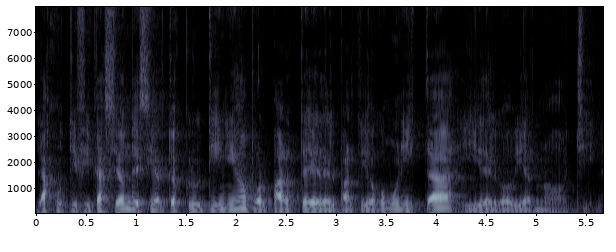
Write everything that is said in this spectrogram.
la justificación de cierto escrutinio por parte del Partido Comunista y del gobierno chino.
